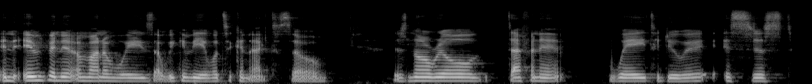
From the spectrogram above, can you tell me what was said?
an infinite amount of ways that we can be able to connect. So there's no real definite way to do it. It's just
